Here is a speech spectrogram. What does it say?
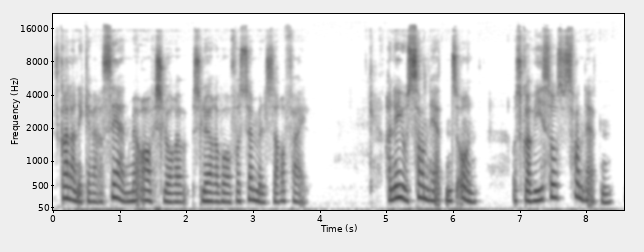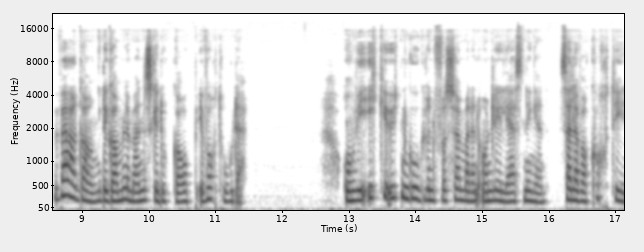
skal han ikke være sen med å avsløre våre forsømmelser og feil. Han er jo sannhetens ånd og skal vise oss sannheten hver gang det gamle mennesket dukker opp i vårt hode. Om vi ikke uten god grunn forsømmer den åndelige lesningen, selv over kort tid,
